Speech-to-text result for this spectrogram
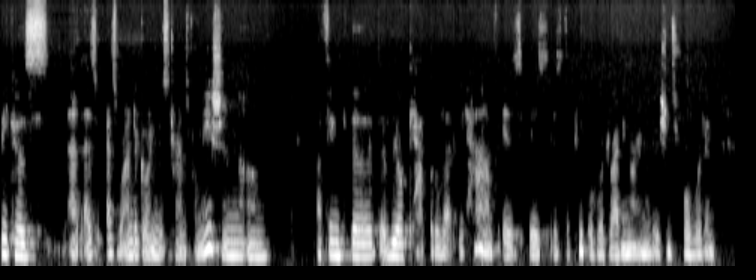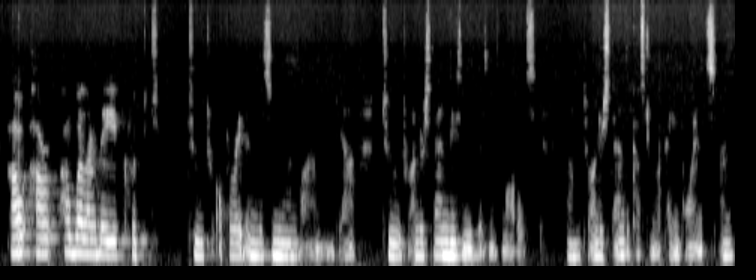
because as as we're undergoing this transformation, um, I think the the real capital that we have is is is the people who are driving our innovations forward and how how how well are they equipped to to operate in this new environment? Yeah, to to understand these new business models, um, to understand the customer pain points and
